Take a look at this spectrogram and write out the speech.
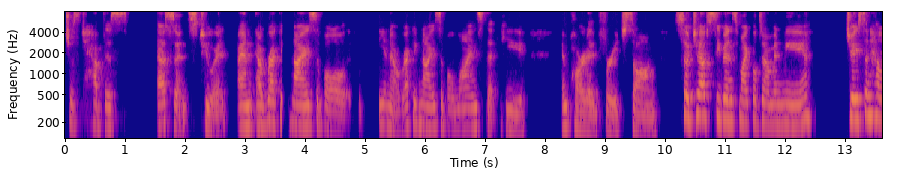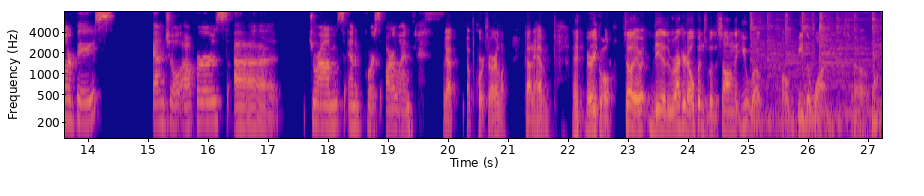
just have this essence to it and a recognizable you know recognizable lines that he imparted for each song so jeff siebens michael doman me jason hiller bass and joel alpers uh, drums and of course arlan. Yeah of course arlan. Gotta have him very cool. So the, the record opens with a song that you wrote called be the one. So yes.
